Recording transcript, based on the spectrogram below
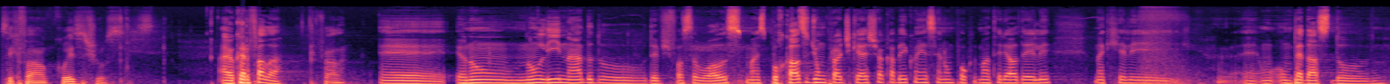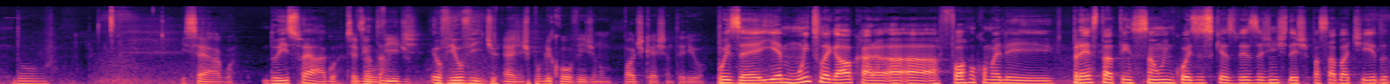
Você quer falar alguma coisa, Chus? Ah, eu quero falar. Fala. É, eu não, não li nada do David Foster Wallace, mas por causa de um podcast eu acabei conhecendo um pouco do material dele naquele. É, um, um, pedaço do, do. Isso é água do Isso é Água. Você exatamente. viu o vídeo? Eu vi o vídeo. É, a gente publicou o vídeo num podcast anterior. Pois é, e é muito legal, cara, a, a, forma como ele presta atenção em coisas que às vezes a gente deixa passar batido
